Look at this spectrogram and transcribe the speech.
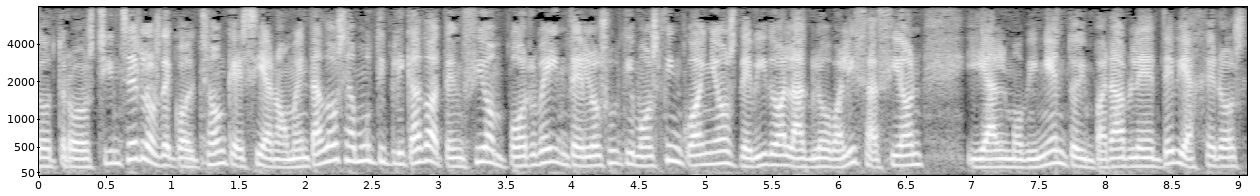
otros chinches, los de colchón, que sí han aumentado. Se ha multiplicado, atención, por 20 en los últimos cinco años debido a la globalización y al movimiento imparable de viajeros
